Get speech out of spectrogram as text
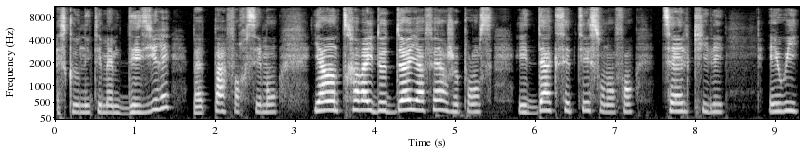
Est-ce qu'on était même désirés? Ben pas forcément. Il y a un travail de deuil à faire, je pense, et d'accepter son enfant tel qu'il est. Et oui,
